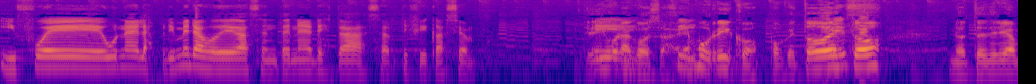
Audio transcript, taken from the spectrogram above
y fue una de las primeras bodegas en tener esta certificación. Te digo Eh, una cosa, sí. es muy rico, porque todo Es- esto no tendría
